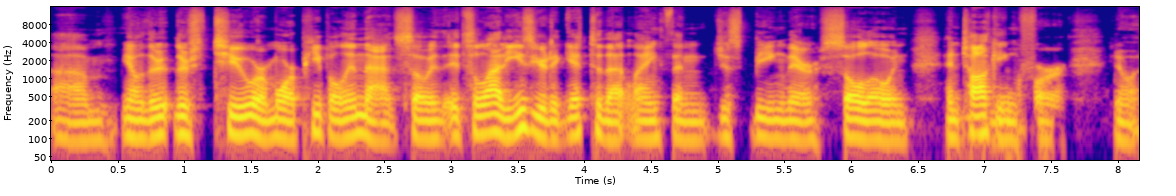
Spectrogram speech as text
um, you know there, there's two or more people in that so it, it's a lot easier to get to that length than just being there solo and and talking mm-hmm. for you know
